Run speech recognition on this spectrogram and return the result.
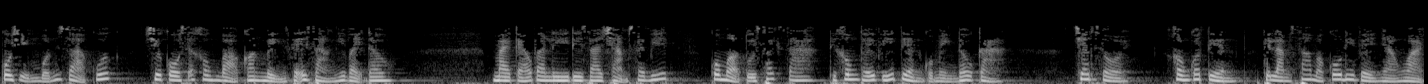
Cô chỉ muốn dọa Quốc, chứ cô sẽ không bỏ con mình dễ dàng như vậy đâu. Mai kéo vali đi ra trạm xe buýt, cô mở túi sách ra thì không thấy ví tiền của mình đâu cả. Chết rồi, không có tiền thì làm sao mà cô đi về nhà ngoại?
